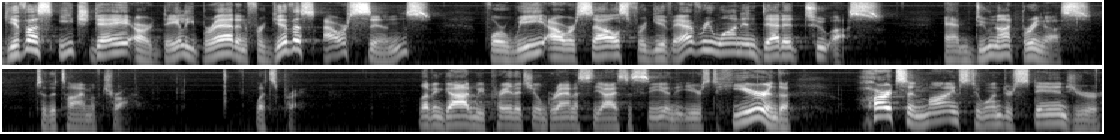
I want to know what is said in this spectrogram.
Give us each day our daily bread and forgive us our sins, for we ourselves forgive everyone indebted to us. And do not bring us to the time of trial. Let's pray. Loving God, we pray that you'll grant us the eyes to see and the ears to hear and the hearts and minds to understand your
